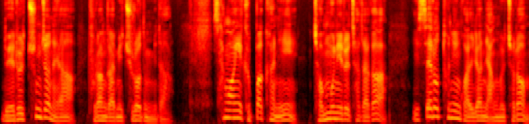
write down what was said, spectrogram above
뇌를 충전해야 불안감이 줄어듭니다. 상황이 급박하니 전문의를 찾아가 이 세로토닌 관련 약물처럼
